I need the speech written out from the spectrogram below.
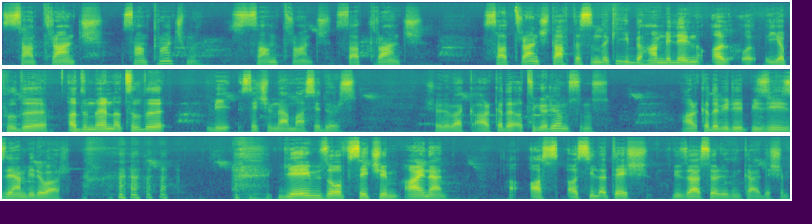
santranç, santranç mı? Santranç, satranç, satranç tahtasındaki gibi hamlelerin yapıldığı, adımların atıldığı bir seçimden bahsediyoruz. Şöyle bak arkada atı görüyor musunuz? Arkada biri bizi izleyen biri var. Games of seçim aynen. As, asil ateş. Güzel söyledin kardeşim.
